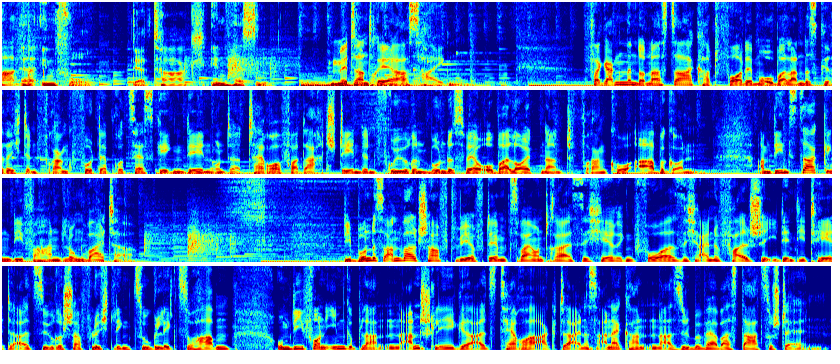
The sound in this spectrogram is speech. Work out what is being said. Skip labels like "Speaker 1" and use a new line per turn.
HR Info, der Tag in Hessen.
Mit Andreas Heigen. Vergangenen Donnerstag hat vor dem Oberlandesgericht in Frankfurt der Prozess gegen den unter Terrorverdacht stehenden früheren Bundeswehroberleutnant Franco A. begonnen. Am Dienstag ging die Verhandlung weiter. Die Bundesanwaltschaft wirft dem 32-Jährigen vor, sich eine falsche Identität als syrischer Flüchtling zugelegt zu haben, um die von ihm geplanten Anschläge als Terrorakte eines anerkannten Asylbewerbers darzustellen.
